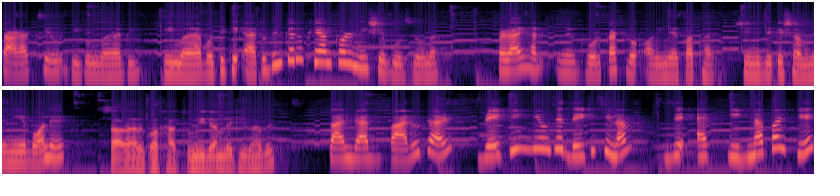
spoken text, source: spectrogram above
তারার চেয়েও দ্বিগুণ মায়াবী। এই মায়াবতীকে এতদিন কেন খেয়াল করেনি সে বুঝলো না। রায়হান এর ঘোর কাটলো অরিনের কথায়। সে নিজেকে সামলে নিয়ে বলে সারার কথা তুমি জানলে কীভাবে? কাল রাত বারোটার ব্রেকিং নিউজে দেখেছিলাম যে এক কিডন্যাপারকে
